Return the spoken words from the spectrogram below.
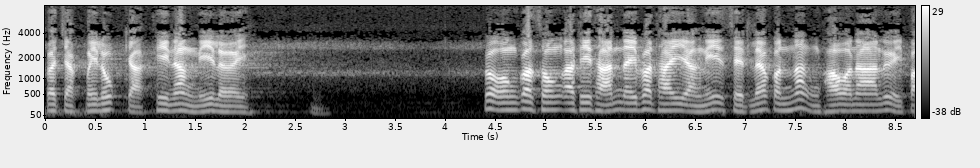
ก็จะไม่ลุกจากที่นั่งนี้เลย พระองค์ก็ทรงอธิษฐานในพระทัยอย่างนี้เสร็จแล้วก็นั่งภาวนาเรื่อยไป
